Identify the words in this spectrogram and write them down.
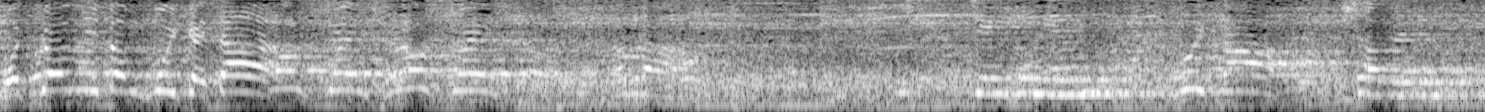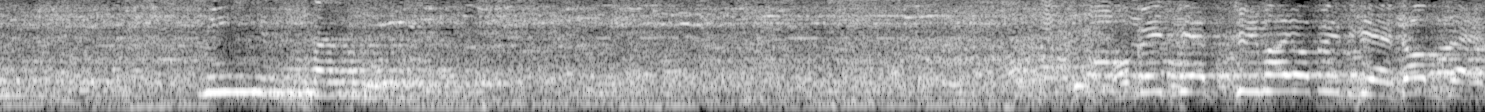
Podciągnij tą dwójkę, tak. Rozszerz, rozszerz. Dobra. Dziękuję. Dwójka. Przodem. Mięśnie brzucha i łód. Obydwie, trzymaj obydwie, dobrze.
